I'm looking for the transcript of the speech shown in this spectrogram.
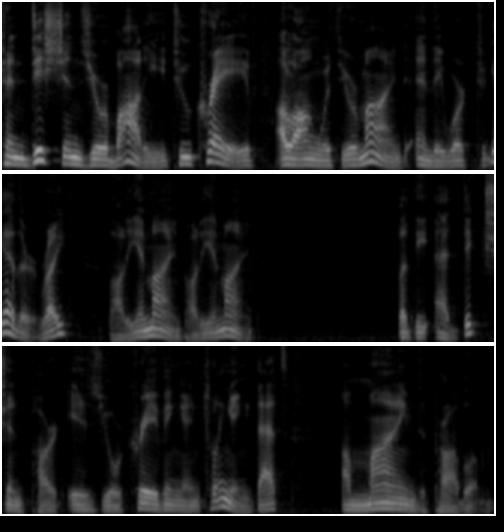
conditions your body to crave along with your mind. And they work together, right? Body and mind, body and mind. But the addiction part is your craving and clinging. That's a mind problem.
